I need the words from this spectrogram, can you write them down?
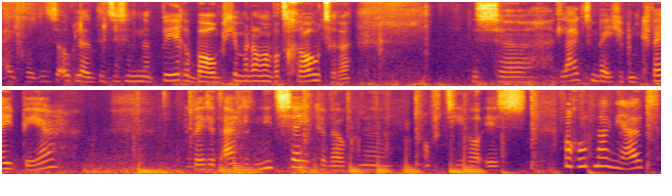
Kijk hoor, dit is ook leuk. Dit is een perenboompje, maar dan een wat grotere. Dus uh, het lijkt een beetje op een kweepeer. Ik weet het eigenlijk niet zeker welke, uh, of het hier wel is. Maar goed, maakt niet uit.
